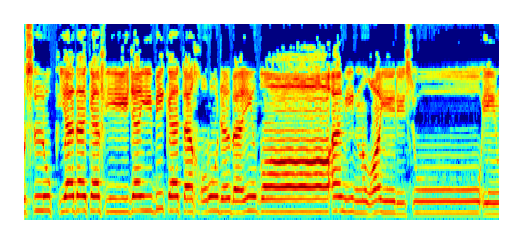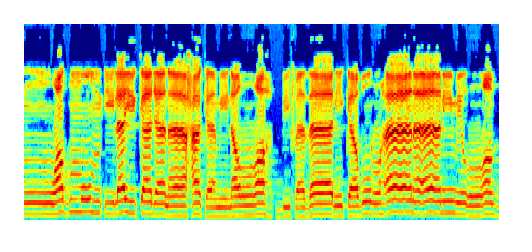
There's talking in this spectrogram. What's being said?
أُسْلُكْ يَدَكَ فِي جَيْبِكَ تَخْرُجْ بَيْضَاءَ مِنْ غَيْرِ سُوءٍ وَاضْمُمْ إِلَيْكَ جَنَاحَكَ مِنَ الرَّهْبِ فَذَانِكَ بُرْهَانَانِ مِن رَّبِّكَ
